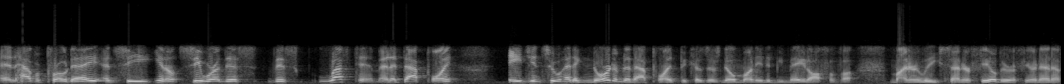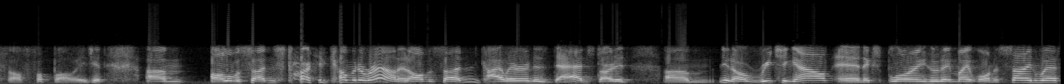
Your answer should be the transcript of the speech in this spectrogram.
and have a pro day and see, you know, see where this this left him. And at that point, agents who had ignored him to that point because there's no money to be made off of a minor league center fielder if you're an NFL football agent. Um, all of a sudden started coming around, and all of a sudden Kyler and his dad started, um, you know, reaching out and exploring who they might want to sign with.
